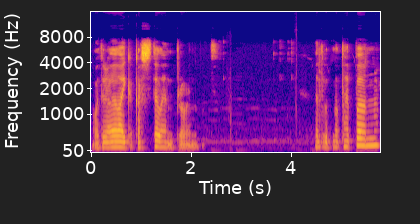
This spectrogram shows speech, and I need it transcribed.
would really like a Castilian province, but that would not happen.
